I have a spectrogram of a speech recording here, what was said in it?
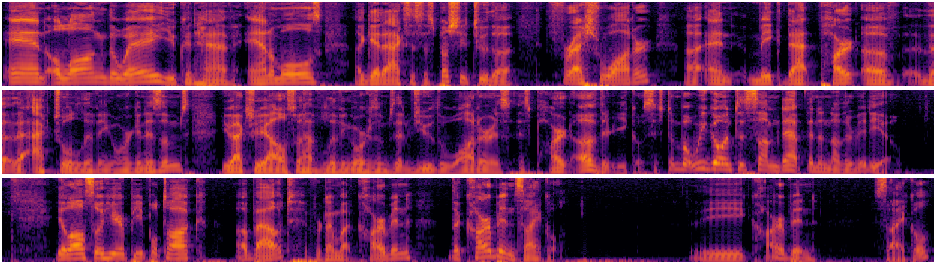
And along the way, you can have animals uh, get access, especially to the fresh water, uh, and make that part of the, the actual living organisms. You actually also have living organisms that view the water as, as part of their ecosystem, but we go into some depth in another video. You'll also hear people talk about, if we're talking about carbon, the carbon cycle the carbon cycle.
